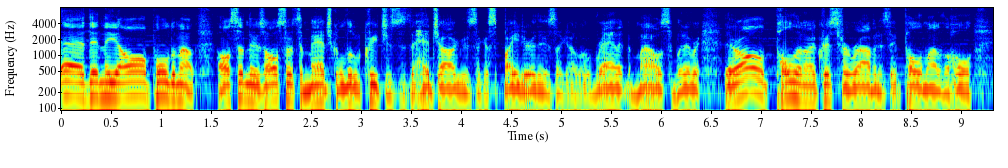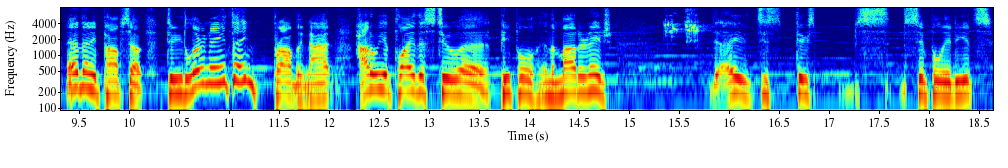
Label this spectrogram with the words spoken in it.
uh, then they all pulled him out. All of a sudden, there's all sorts of magical little creatures. There's a hedgehog, there's like a spider, there's like a rabbit, a mouse, whatever. They're all pulling on Christopher Robin as they pull him out of the hole. And then he pops out. Did he learn anything? Probably not. How do we apply this to uh, people in the modern age? I just there's simple idiots.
